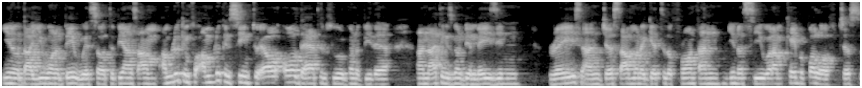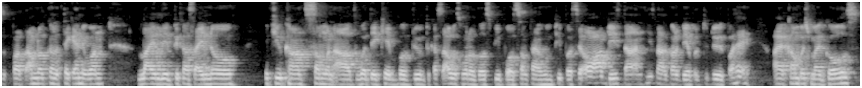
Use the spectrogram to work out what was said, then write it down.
you know that you want to be with. So to be honest, I'm I'm looking for I'm looking seeing to all, all the athletes who are going to be there, and I think it's going to be amazing race. And just I want to get to the front and you know see what I'm capable of. Just but I'm not going to take anyone lightly because I know if you count someone out what they're capable of doing because I was one of those people sometimes when people say oh Abdi's done he's not going to be able to do it but hey I accomplished my goals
